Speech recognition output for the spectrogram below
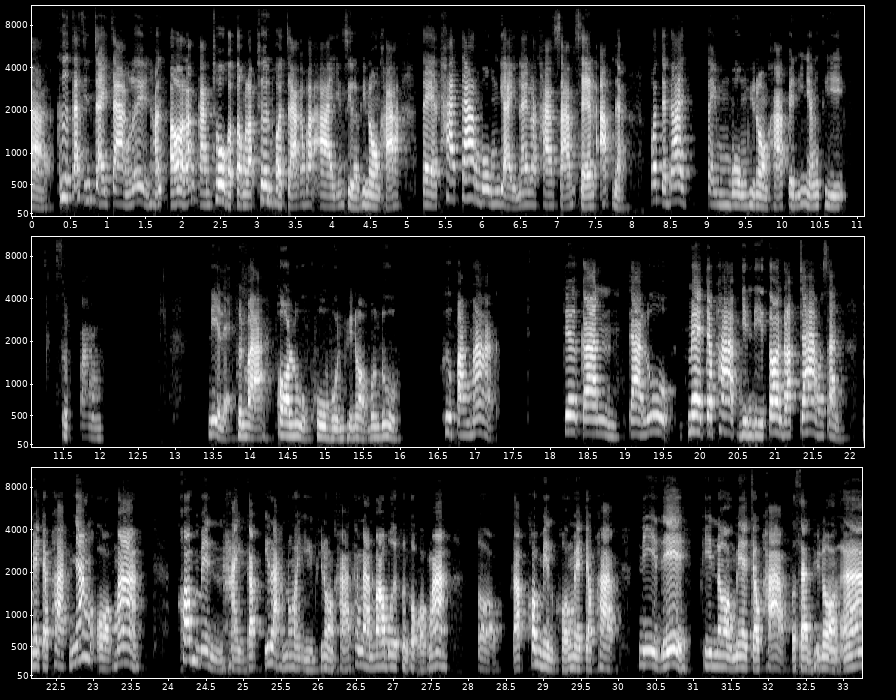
อ่าคือตัดสินใจจ้างเลยเอาอลังการโชว์ก็ต้องรับเชิญพอจ้ากับอาอายยังสิละพี่น้องคะแต่ถ้าจ้างวงใหญ่ในราคาสามแสนอัพเนี่ย ก็จะได้เต็มวงพี่น้องคะเป็นอีหยังทีสุดปัง นี่แหละ เพื่อนว่าพ่อลูกครูบุญพี่น้องเบิ่งดู คือปังมาก เจอกันจ้าลูก แม่เจ้าภาพยินดีต้อนรับจ้าว่าสันแม่เจ้าภาพยั่งออกมาคอมเมนต์ให้กับอีหลาน้อยอีกพี่น้องคะทางด้านบาวเบิร์ดเพิ่นก็ออกมา ตอบกับคอมเมนต์ของแม่เจ้าภาพ นี่เด้พี่น้องแม่เจ้าภาพว่าสั่นพี่น้องอ่า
